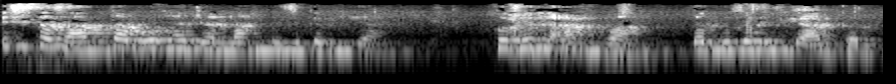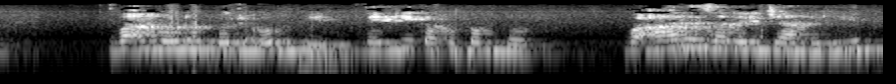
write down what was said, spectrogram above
اس کا ضابطہ وہ ہے جو اللہ نے ذکر کیا۔ خجل اخوا درگزر اختیار کرو۔ وہ امر نیکی کا حکم دو۔ وہ آر زل جاہلین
